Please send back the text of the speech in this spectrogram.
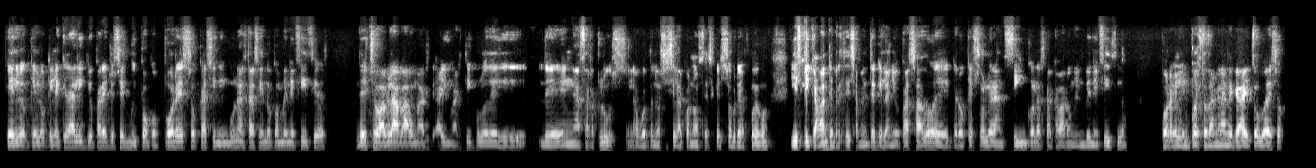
que lo, que lo que le queda limpio para ellos es muy poco. Por eso casi ninguna está siendo con beneficios. De hecho, hablaba, un, hay un artículo del, de, en Azar Plus, en la web, no sé si la conoces, que es sobre el juego, y explicaban que precisamente que el año pasado eh, creo que solo eran cinco las que acabaron en beneficio por el impuesto tan grande que hay y todo eso,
